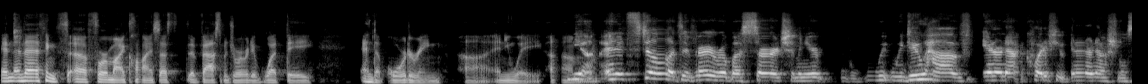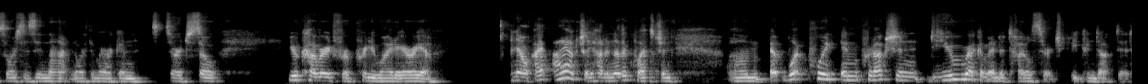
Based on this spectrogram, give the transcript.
And, and I think uh, for my clients, that's the vast majority of what they end up ordering uh, anyway. Um, yeah, and it's still it's a very robust search. I mean, you're we, we do have internet quite a few international sources in that North American search, so you're covered for a pretty wide area. Now, I, I actually had another question. Um, at what point in production do you recommend a title search be conducted?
